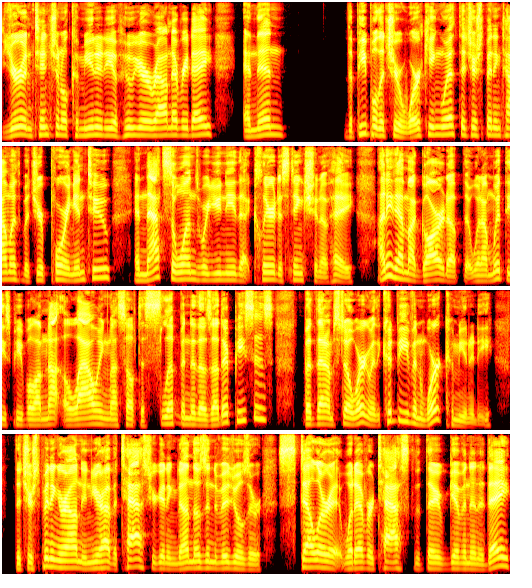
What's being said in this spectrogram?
your intentional community of who you're around every day, and then the people that you're working with that you're spending time with but you're pouring into and that's the ones where you need that clear distinction of hey i need to have my guard up that when i'm with these people i'm not allowing myself to slip into those other pieces but that i'm still working with it could be even work community that you're spinning around and you have a task you're getting done those individuals are stellar at whatever task that they're given in a day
